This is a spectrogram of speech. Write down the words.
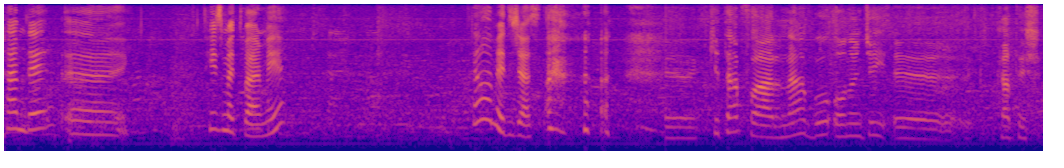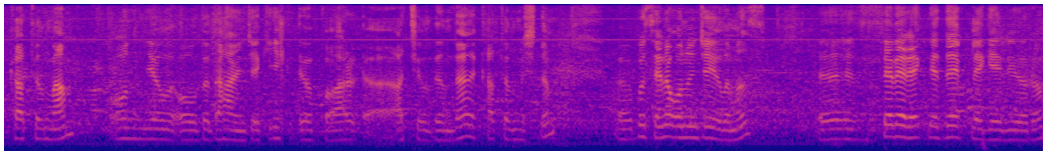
hem de e, hizmet vermeye devam edeceğiz. Kitap fuarına bu 10. e, katış katılmam. 10 yıl oldu daha önceki ilk fuar e, açıldığında katılmıştım. E, bu sene 10. yılımız. E, severek ve zevkle geliyorum.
